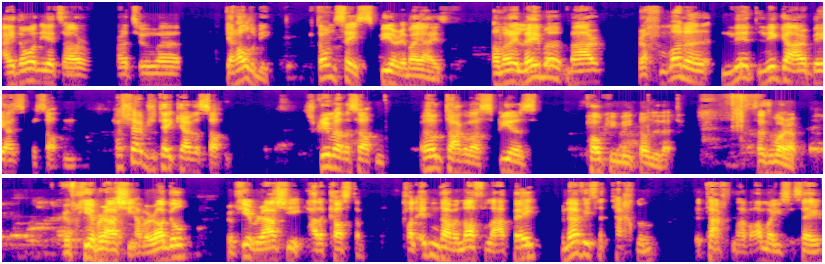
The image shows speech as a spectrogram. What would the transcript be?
I don't want the Yitzhara to uh, get hold of me. Don't say spear in my eyes. Mar. Hashem should take care of the Satan. Scream out the Satan. Don't talk about spears poking me. Don't do that. Says Gemara. Rav Chiya bar Ashi have a ruggle. Rav Barashi had a custom. Called idn't have enough lape. Whenever he said tachnun, the tachnun have Amma used to say,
